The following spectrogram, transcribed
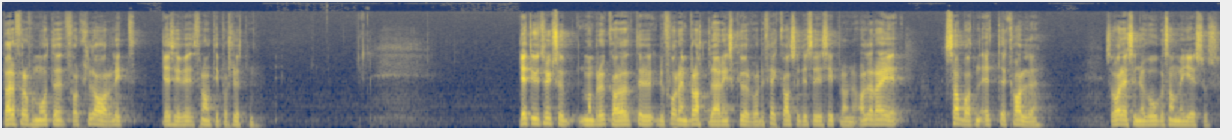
Bare for å på en måte forklare litt det som vi vet fram til på slutten. Det er et uttrykk som man bruker, at du får en bratt læringskurve. og Det fikk altså disse disiplene. Allerede sabbaten etter kallet så var de i synagogen sammen med Jesus.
